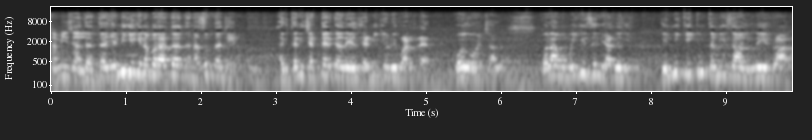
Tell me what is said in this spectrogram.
தமீஸ் அல்ல அந்த த- எண்ணிக்கைக்கு நம்பரா இருந்தா அந்த நசுப்பு தான் செய்யணும் அதுக்கு தனி சட்டம் இருக்கிறது எது எண்ணிக்கையுடைய பாடத்துல போதும் வச்சாலும் வலாமு மையீசன் அததி எண்ணிக்கைக்கும் தமீஸா இல்லை என்றால்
